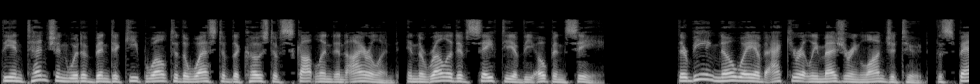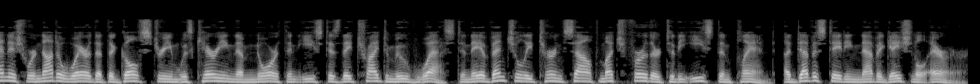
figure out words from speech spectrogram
The intention would have been to keep well to the west of the coast of Scotland and Ireland, in the relative safety of the open sea. There being no way of accurately measuring longitude, the Spanish were not aware that the Gulf Stream was carrying them north and east as they tried to move west and they eventually turned south much further to the east than planned, a devastating navigational error.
